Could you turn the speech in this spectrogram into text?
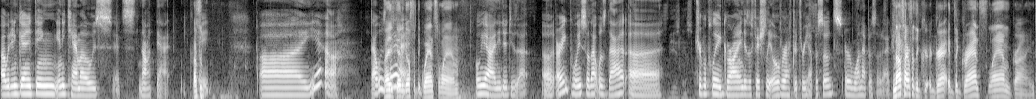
Uh, we didn't get anything, any camos. It's not that great. Uh, yeah. That was that. you gotta go for the Grand Slam. Oh, yeah, I need to do that. Uh, alright, boys, so that was that. Uh, Triple Play grind is officially over after three episodes or one episode actually. Now time for the gr- gra- the Grand Slam grind.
